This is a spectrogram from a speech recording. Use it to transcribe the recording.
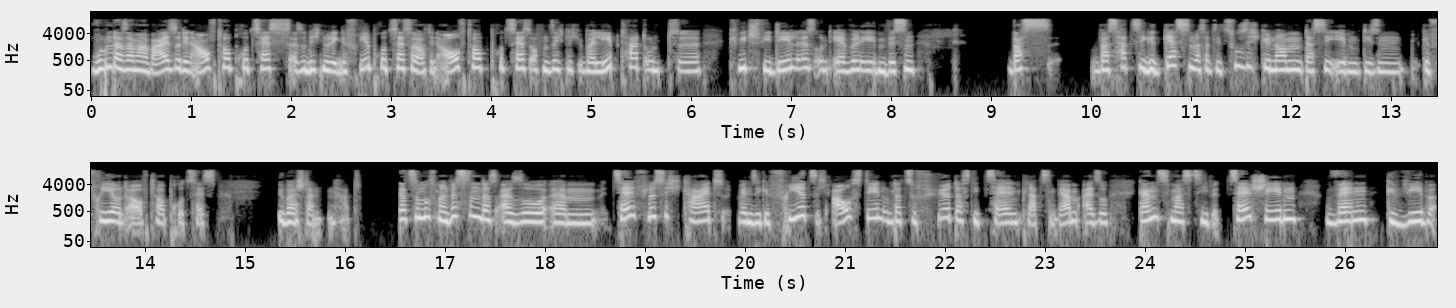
wundersamerweise den Auftauprozess, also nicht nur den Gefrierprozess, sondern auch den Auftauprozess offensichtlich überlebt hat und äh, quietschfidel ist. Und er will eben wissen, was, was hat sie gegessen, was hat sie zu sich genommen, dass sie eben diesen Gefrier- und Auftauprozess überstanden hat. Dazu muss man wissen, dass also ähm, Zellflüssigkeit, wenn sie gefriert, sich ausdehnt und dazu führt, dass die Zellen platzen. Wir haben also ganz massive Zellschäden, wenn Gewebe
